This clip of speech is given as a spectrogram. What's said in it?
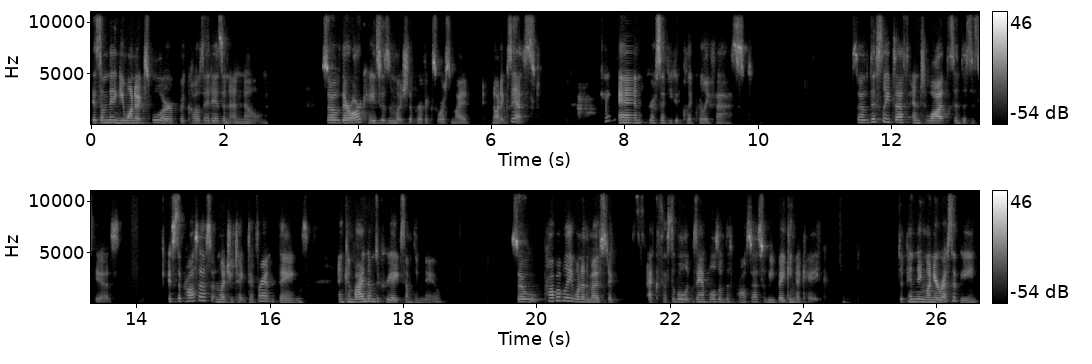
It's something you want to explore because it is an unknown. So there are cases in which the perfect source might not exist. Okay, and Chris, if you could click really fast. So this leads us into what synthesis is. It's the process in which you take different things and combine them to create something new. So probably one of the most accessible examples of this process would be baking a cake. Depending on your recipe,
